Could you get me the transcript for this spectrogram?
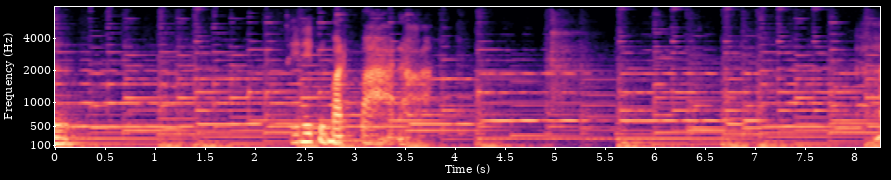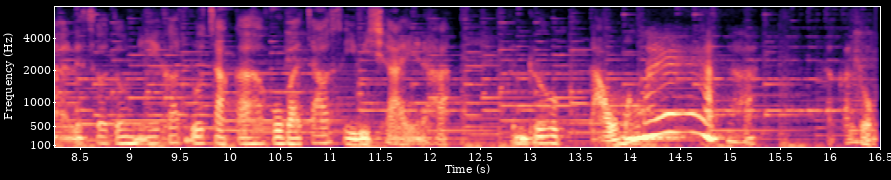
อที่นี่เป็นวัดป่านะคะ ส่วนตรงนี้ก็รู้จักกับครูบาเจ้าศรีวิชัยนะคะ เป็นรูปเก่ามากๆนะคะ แล้วก็หลวง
